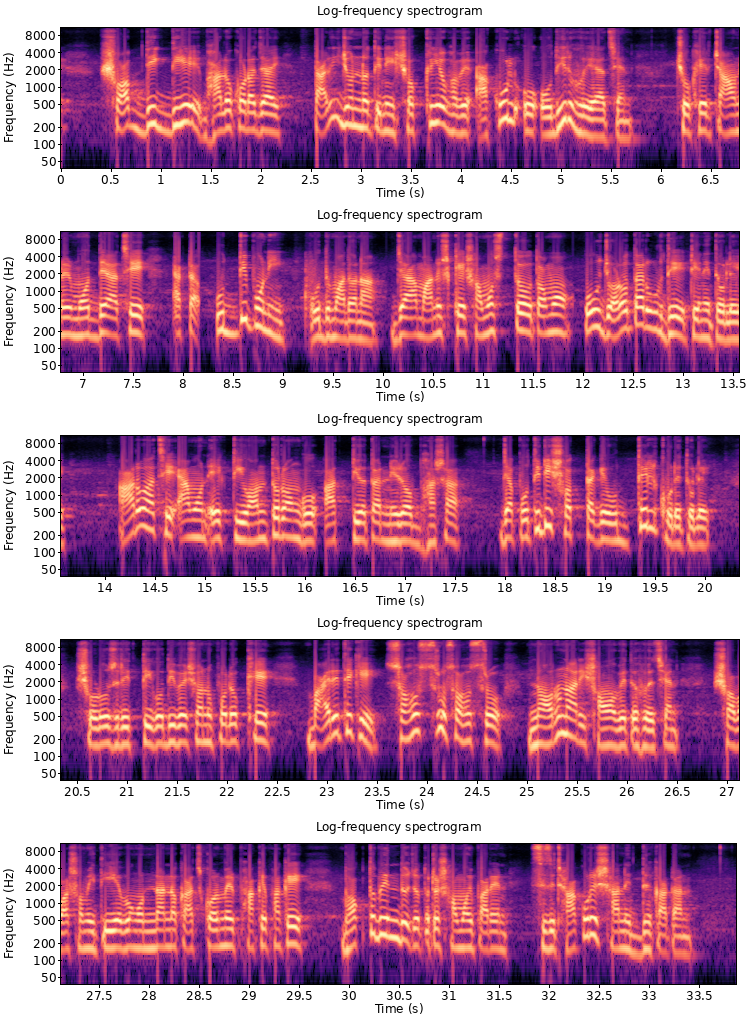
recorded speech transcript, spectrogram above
সব দিক দিয়ে ভালো করা যায় তারই জন্য তিনি সক্রিয়ভাবে আকুল ও অধীর হয়ে আছেন। চোখের চাউনির মধ্যে আছে একটা উদ্দীপনী উন্মাদনা যা মানুষকে সমস্ততম ও জড়তার ঊর্ধ্বে টেনে তোলে। আরও আছে এমন একটি অন্তরঙ্গ আত্মীয়তার নীরব ভাষা, যা প্রতিটি সত্তাকে উদ্বেল করে তোলে। ষোড়শ ঋত্বিক অধিবেশন উপলক্ষে বাইরে থেকে সহস্র সহস্র নরনারী সমবেত হয়েছেন। সভা সমিতি এবং অন্যান্য কাজকর্মের ফাঁকে ফাঁকে ভক্তবৃন্দ যতটা সময় পারেন শ্রী ঠাকুরের সান্নিধ্যে কাটান।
